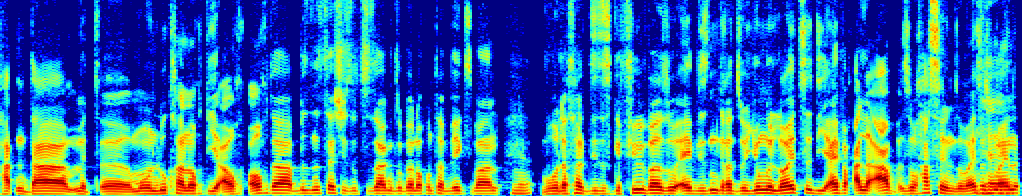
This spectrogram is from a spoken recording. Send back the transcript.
hatten da mit äh, Mo und Luca noch, die auch, auch da business-technisch sozusagen sogar noch unterwegs waren, Ja. wo das halt dieses Gefühl war, so, ey, wir sind gerade so junge Leute, die einfach alle so hasseln, so, weißt du, was ich Ja. meine?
